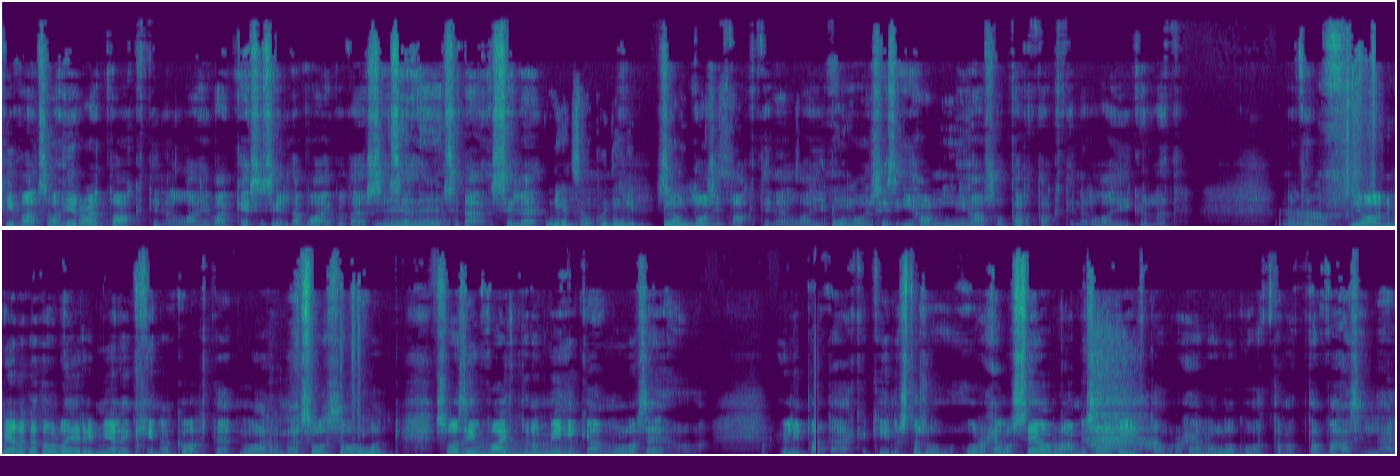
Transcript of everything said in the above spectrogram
kiva, että se on hirveän taktinen laji, vaikkei se siltä vaikuta, jos se, niin, se niin. sitä sille... Niin, että se on kuitenkin pelis. Se on tosi taktinen laji. Pelis. Siis ihan, niin. ihan supertaktinen laji kyllä. Mutta, no. joo, niin meillä on ollut eri mielenkiinnon kohteet nuorena. Sulla se on ollut, sulla se ei ole vaihtunut mm. mihinkään. Mulla se ylipäätään ehkä kiinnostaa sun urheilun seuraamiseen hiihtourheilun lukuuttamatta on vähän silleen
